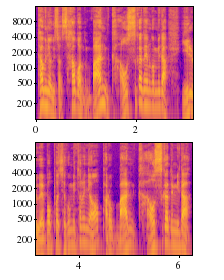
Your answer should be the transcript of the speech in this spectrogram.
답은 여기서 4번 만 가우스가 되는 겁니다. 1 웨버 퍼 제곱미터는요. 바로 만 가우스가 됩니다.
